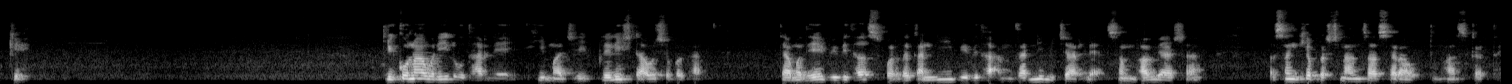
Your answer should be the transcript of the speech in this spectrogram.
ओके त्रिकोणावरील उदाहरणे ही माझी प्लेलिस्ट अवश्य बघा. त्यामध्ये विविध स्पर्धकांनी विविध अंकांनी विचारल्या संभाव्य अशा असंख्य प्रश्नांचा सराव तुम्हाला करता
